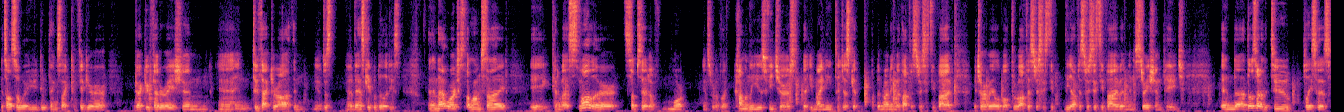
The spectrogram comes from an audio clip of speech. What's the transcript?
It's also where you do things like configure directory federation and two-factor auth and you know, just you know, advanced capabilities. And then that works alongside a kind of a smaller subset of more you know, sort of like commonly used features that you might need to just get up and running with Office 365, which are available through Office 360, the Office 365 administration page. And uh, those are the two places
